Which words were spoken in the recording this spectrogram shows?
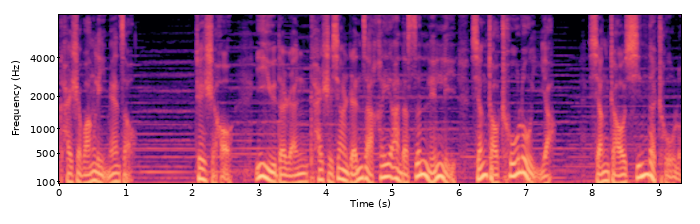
开始往里面走。这时候，抑郁的人开始像人在黑暗的森林里想找出路一样，想找新的出路。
